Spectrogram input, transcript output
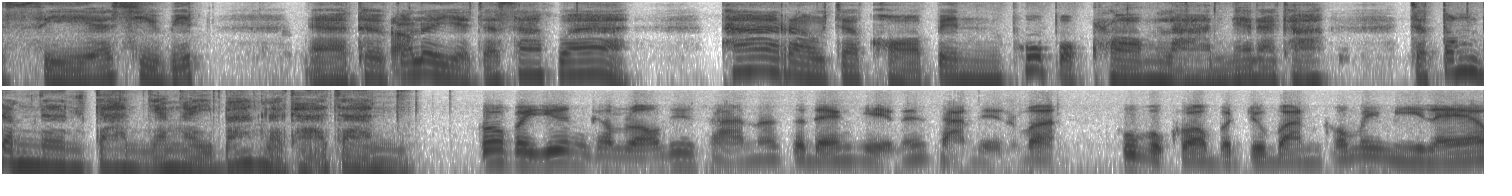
ตุเสียชีวิตนะเธอก็เลยอยากจะทราบว่า ถ้าเราจะขอเป็นผู้ปกครองหลานเนี่ยนะคะ จะต้องดำเนินการยังไงบ้างเหรอคะอาจารย์ ก็ไปยื่นคำร้องที่ศาลนะแสดงเหตุให้ศาลเห็นว่า ผู้ปกครองปัจจุบันเขาไม่มีแล้ว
